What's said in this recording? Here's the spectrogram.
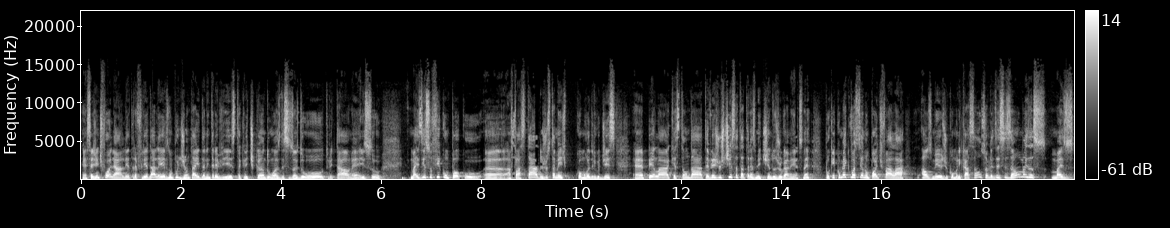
é, se a gente for olhar a letra fria da lei, eles não podiam estar aí dando entrevista, criticando umas decisões do outro e tal, né? Isso, mas isso fica um pouco uh, afastado, justamente como o Rodrigo disse, é, pela questão da TV Justiça estar tá transmitindo os julgamentos, né? Porque como é que você não pode falar aos meios de comunicação sobre a decisão, mas, as, mas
